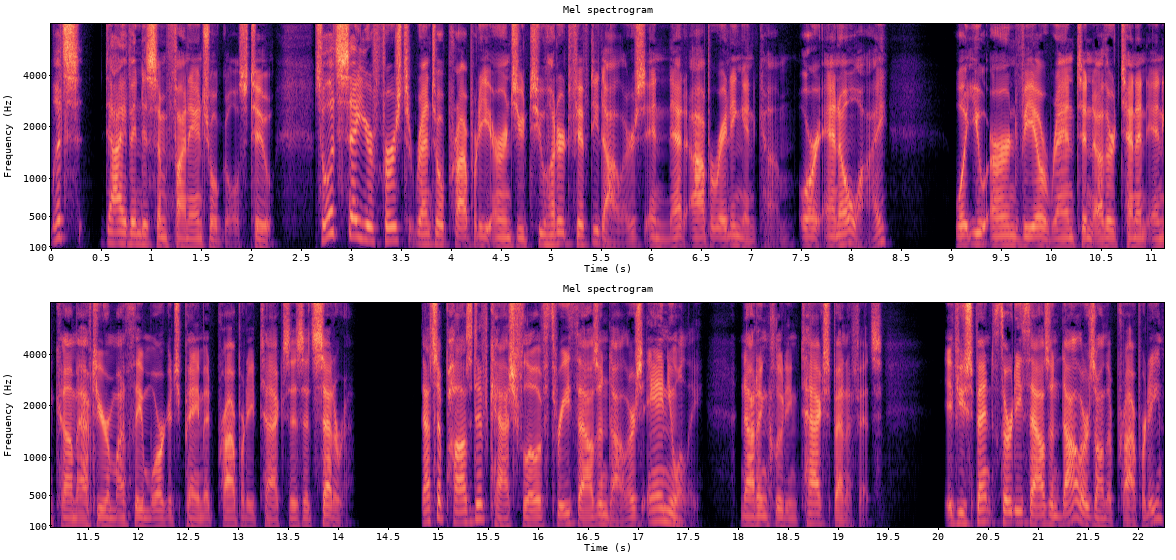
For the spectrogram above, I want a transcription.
Let's dive into some financial goals too. So, let's say your first rental property earns you $250 in net operating income, or NOI, what you earn via rent and other tenant income after your monthly mortgage payment, property taxes, etc. That's a positive cash flow of $3,000 annually, not including tax benefits. If you spent $30,000 on the property,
